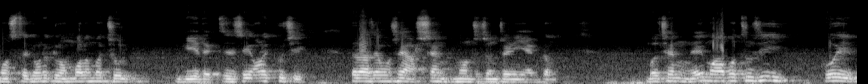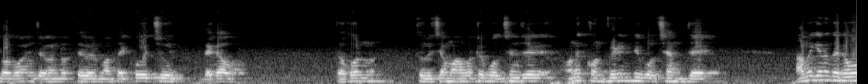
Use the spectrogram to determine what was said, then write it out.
মস্তকে অনেক লম্বা লম্বা চুল গিয়ে দেখতেছে, সে অনেক খুশি। তো রাজামশাই আসছেন মন্ত্রযন্ত্রে নিয়ে একদম। বলছেন, এই মহাপত্রজি কই ভগবান জগন্নাথ দেবের মাথায়? কই চুল? দেখাও। তখন তুলিচা মহাপাত্র বলছেন যে, অনেক কনফিডেন্টলি বলছেন যে, আমি কেন দেখাবো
